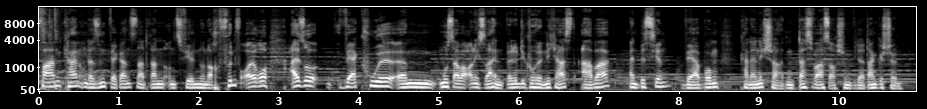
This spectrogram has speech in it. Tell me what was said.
fahren kann. Und da sind wir ganz nah dran. Uns fehlen nur noch 5 Euro. Also wäre cool, ähm, muss aber auch nicht sein, wenn du die Kohle nicht hast. Aber ein bisschen Werbung kann ja nicht schaden. Das war's auch schon wieder. Dankeschön.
